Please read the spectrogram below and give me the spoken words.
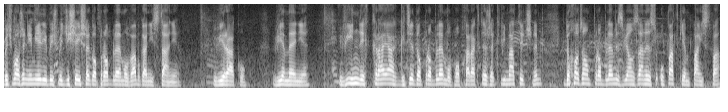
Być może nie mielibyśmy dzisiejszego problemu w Afganistanie, w Iraku, w Jemenie, w innych krajach, gdzie do problemów o charakterze klimatycznym dochodzą problemy związane z upadkiem państwa,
